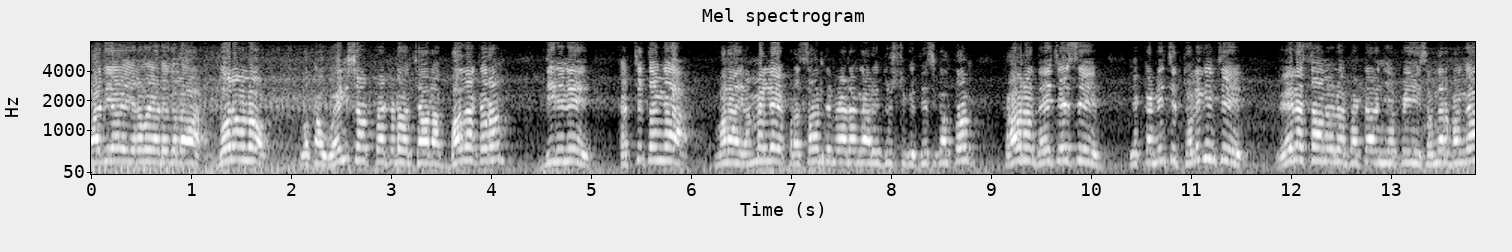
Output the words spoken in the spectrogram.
పది ఇరవై అడుగుల దూరంలో ఒక వైన్ షాప్ పెట్టడం చాలా బాధాకరం. దీనిని ఖచ్చితంగా మన ఎమ్మెల్యే ప్రశాంత్ మేడం గారి దృష్టికి తీసుకెళ్తాం. కావున దయచేసి ఇక్కడి నుంచి తొలగించి వేరే స్థానంలో పెట్టాలని చెప్పి ఈ సందర్భంగా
